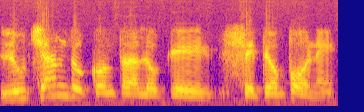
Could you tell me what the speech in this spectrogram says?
luchando contra lo que se te opone,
